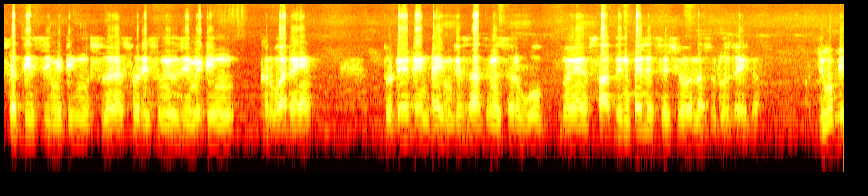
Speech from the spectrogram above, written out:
Satish ji meeting, sorry, Sunil ji meeting करवा रहे हैं। तो डेट एंड टाइम के साथ में, सर, वो सात दिन पहले से शो होना शुरू हो जाएगा। जो भी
